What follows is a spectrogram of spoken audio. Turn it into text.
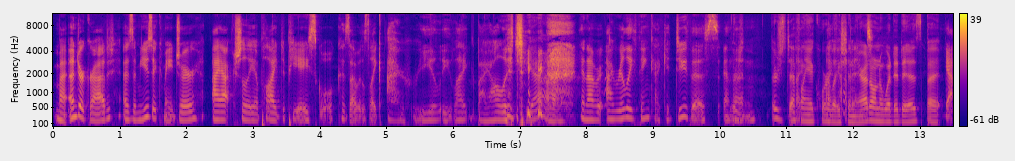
my undergrad as a music major, I actually applied to PA school because I was like, I really like biology. Yeah. and I, I really think I could do this. And then, There's definitely a correlation there. I don't know what it is, but yeah.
